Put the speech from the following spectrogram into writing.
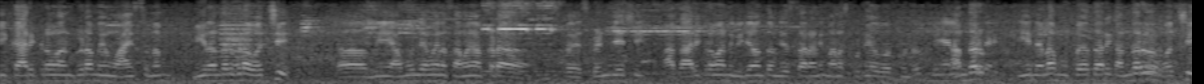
ఈ కార్యక్రమాన్ని కూడా మేము వాయిస్తున్నాం. మీరందరూ కూడా వచ్చి మీ అమూల్యమైన సమయం అక్కడ స్పె- స్పెండ్ చేసి ఆ కార్యక్రమాన్ని విజయవంతం చేస్తారని మనస్ఫూర్తిగా కోరుకుంటూ అందరూ ఈ నెల ముప్పై తారీఖు అందరూ వచ్చి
